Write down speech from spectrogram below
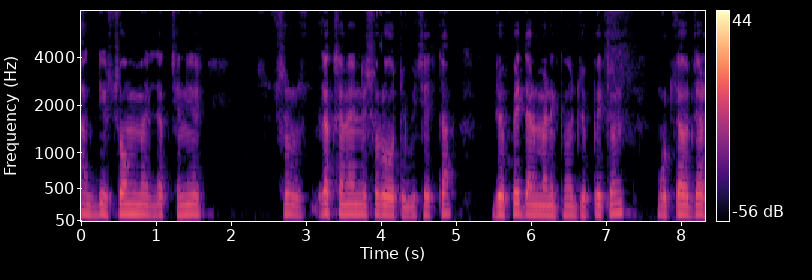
अगदी सौम्य लक्षणीय लक्षणे लक्षणांनी सुरू होतो. विशेषतः झोपेदरम्यान किंवा झोपेतून उठल्यावर जर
